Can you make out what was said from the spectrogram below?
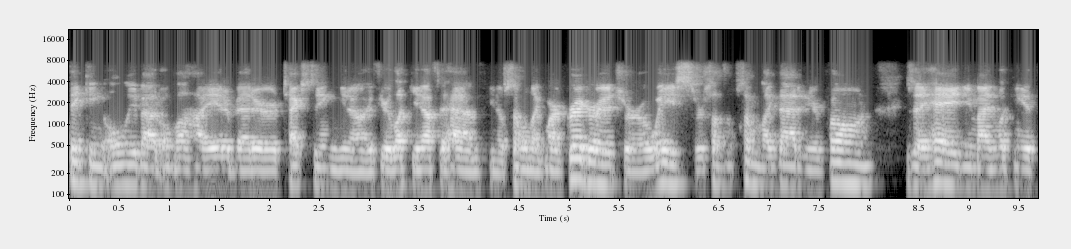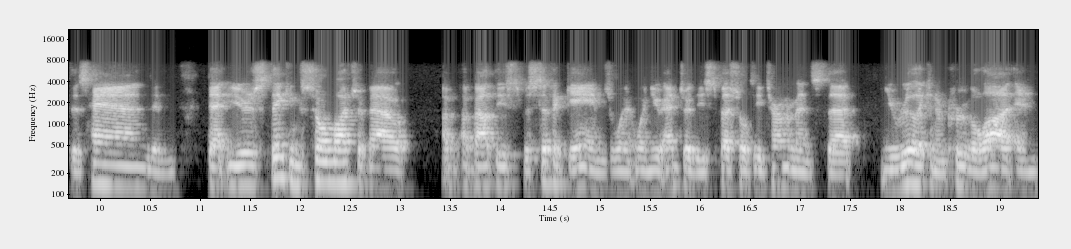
thinking only about Omaha 8 or better, texting, you know, if you're lucky enough to have, you know, someone like Mark Gregorich or Oasis or something, something like that in your phone, say, hey, do you mind looking at this hand? And that you're just thinking so much about about these specific games when, when you enter these specialty tournaments that you really can improve a lot. And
